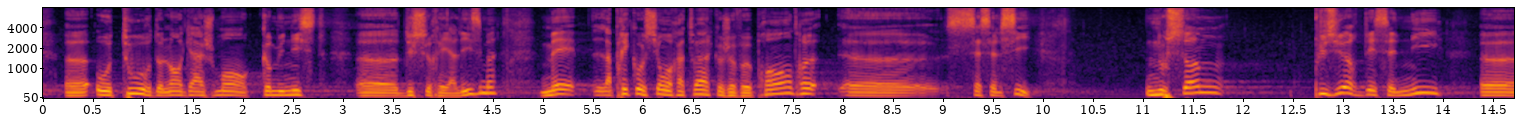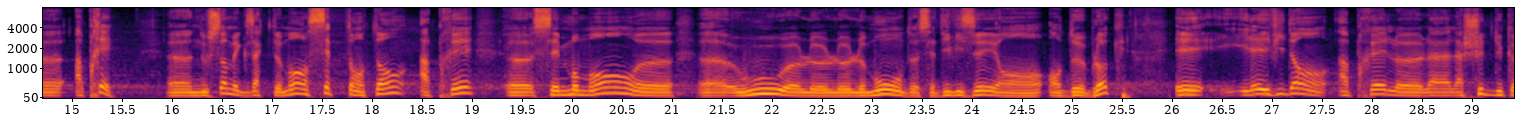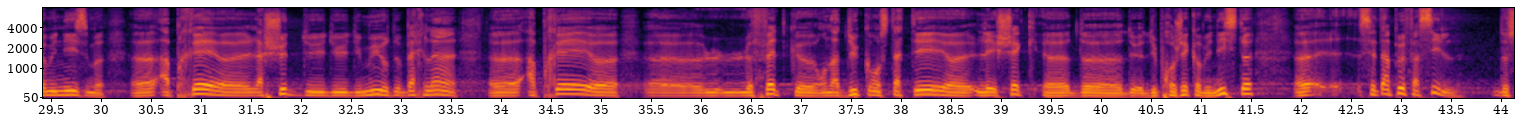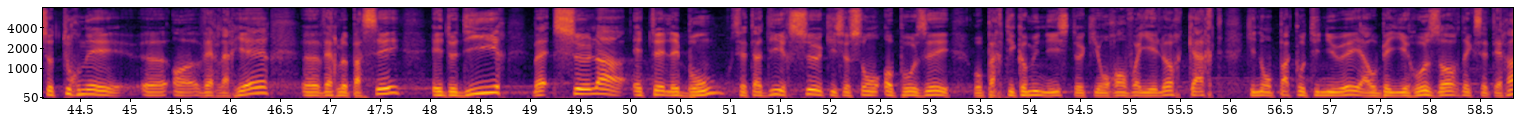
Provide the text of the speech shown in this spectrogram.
autour de l'engagement communiste du surréalisme. Mais la précaution oratoire que je veux prendre, c'est celle-ci. Nous sommes plusieurs décennies après. Euh, nous sommes exactement 70 ans après euh, ces moments euh, où le, monde s'est divisé en, deux blocs. Et il est évident, après la, chute du communisme, après la chute du, mur de Berlin, après le fait qu'on a dû constater l'échec du projet communiste, c'est un peu facile de se tourner euh, vers l'arrière, euh, vers le passé, et de dire ben, ceux-là étaient les bons, c'est-à-dire ceux qui se sont opposés au Parti communiste, qui ont renvoyé leurs cartes, qui n'ont pas continué à obéir aux ordres, etc.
